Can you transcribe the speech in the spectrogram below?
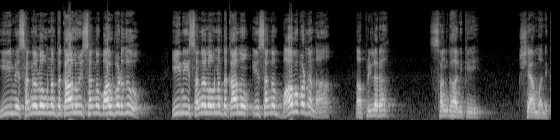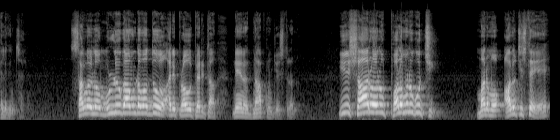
ఈమె సంఘంలో ఉన్నంత కాలం ఈ సంఘం బాగుపడదు. ఈయన ఈ సంఘంలో ఉన్నంత కాలం ఈ సంఘం బాగుపడదన్నా నా ప్రియులరా సంఘానికి క్షేమాన్ని కలిగించాలి. సంఘంలో ముళ్ళుగా ఉండవద్దు అని ప్రభు పేరిట నేను జ్ఞాపకం చేస్తున్నాను. ఈ షారోరు పొలమును గూర్చి మనము ఆలోచిస్తే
